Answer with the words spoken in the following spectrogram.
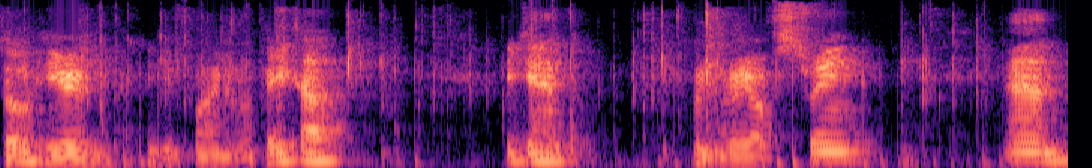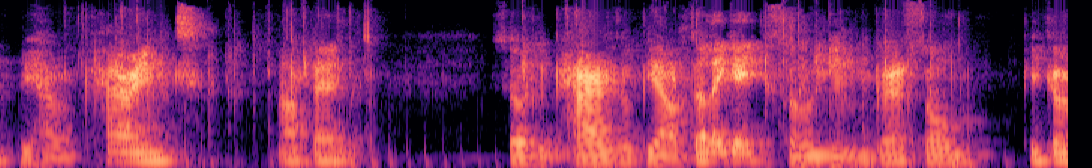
So here we define our data again an array of string and we have a parent of it so the parent will be our delegate, so universal picker.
